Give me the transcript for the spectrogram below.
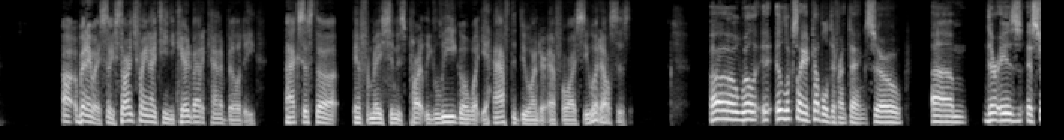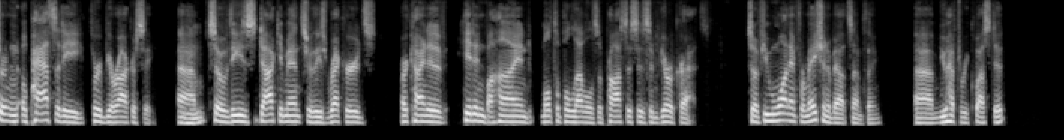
Uh, but anyway, so you started in 2019. You cared about accountability. Access to information is partly legal. What you have to do under FOIC. What else is it? Oh uh, well, it, it, looks like a couple of different things. So um, there is a certain opacity through bureaucracy. Um, mm-hmm. So these documents or these records are kind of hidden behind multiple levels of processes and bureaucrats. So if you want information about something, um, you have to request it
